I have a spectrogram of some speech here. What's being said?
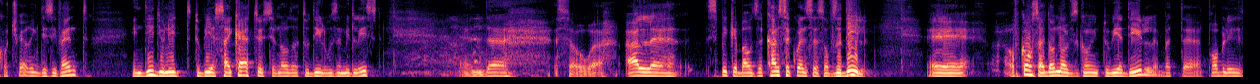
co-chairing this event. Indeed, you need to be a psychiatrist in order to deal with the Middle East. And uh, so uh, I'll speak about the consequences of the deal. of course, I don't know if it's going to be a deal, but probably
